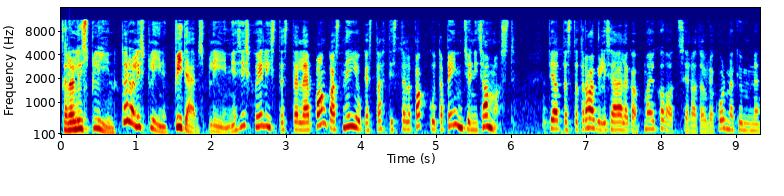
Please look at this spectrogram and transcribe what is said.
tal oli spliin. tal oli spliin, pidev spliin ja siis, kui helistas talle pangast neiu, kes tahtis talle pakkuda pensionisammast, teatas ta traagilise häälega, ma ei kavatse elada üle kolmekümne,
